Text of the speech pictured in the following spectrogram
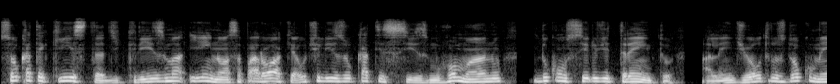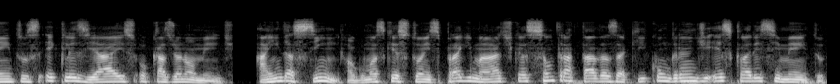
Sou catequista de Crisma e em nossa paróquia utilizo o Catecismo Romano do Concílio de Trento, além de outros documentos eclesiais ocasionalmente. Ainda assim, algumas questões pragmáticas são tratadas aqui com grande esclarecimento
